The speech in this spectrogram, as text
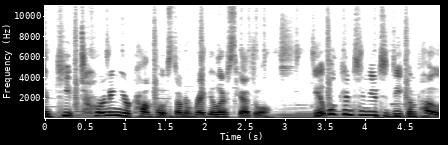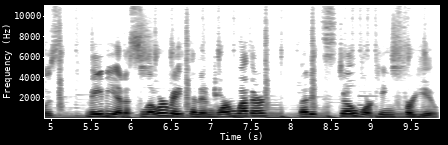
and keep turning your compost on a regular schedule. It will continue to decompose, maybe at a slower rate than in warm weather, but it's still working for you.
